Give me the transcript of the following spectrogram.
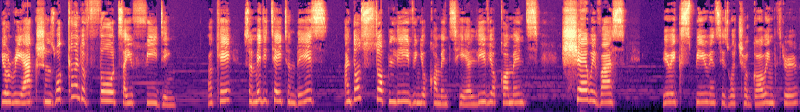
your reactions. What kind of thoughts are you feeding? Okay, so meditate on this and don't stop leaving your comments here. Leave your comments, share with us your experiences, what you're going through,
